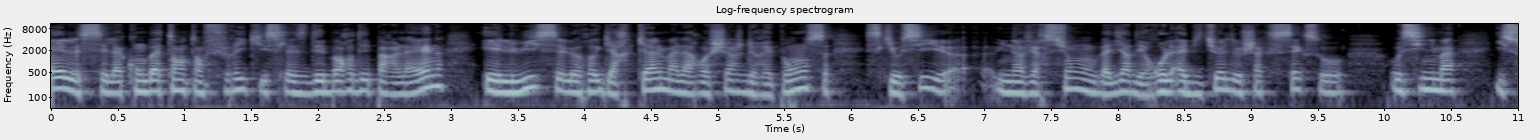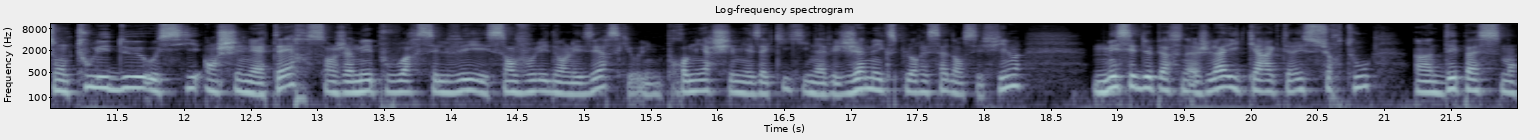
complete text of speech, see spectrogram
Elle, c'est la combattante en furie qui se laisse déborder par la haine, et lui, c'est le regard calme à la recherche de réponses, ce qui est aussi euh, une inversion, on va dire, des rôles habituels de chaque sexe au, au cinéma. Ils sont tous les deux aussi enchaînés à terre, sans jamais pouvoir s'élever et s'envoler dans les airs, ce qui est une première chez Miyazaki qui n'avait jamais exploré ça dans ses films. Mais ces deux personnages-là, ils caractérisent surtout un dépassement.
